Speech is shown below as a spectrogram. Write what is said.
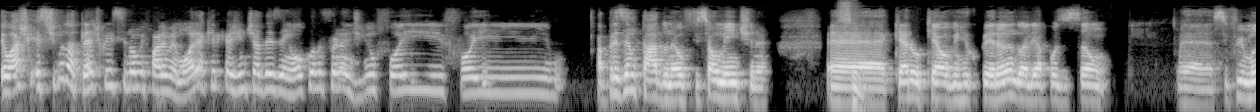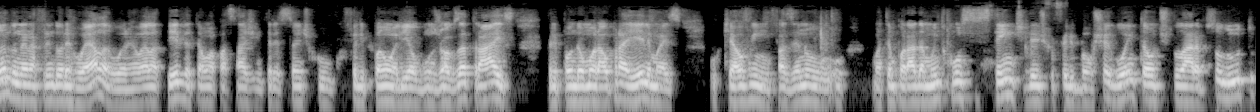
Eu acho que esse time do Atlético, se não me falha a memória, é aquele que a gente já desenhou quando o Fernandinho foi, foi apresentado, né, oficialmente, né? É, quero o Kelvin recuperando ali a posição é, se firmando né, na frente do Orejuela. O Orejuela teve até uma passagem interessante com, com, o Felipão ali alguns jogos atrás. O Felipão deu moral para ele, mas o Kelvin fazendo uma temporada muito consistente desde que o Felipão chegou, então titular absoluto.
